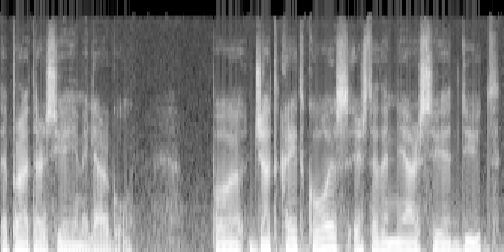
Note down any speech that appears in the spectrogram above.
dhe për atë arsye jemi largu. Po gjatë krejt kohës ishte edhe një arsye e dytë,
